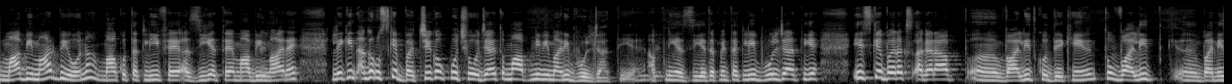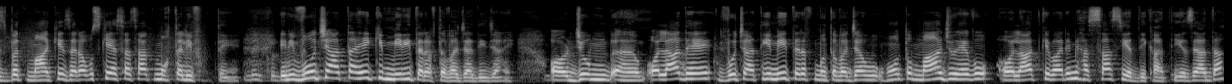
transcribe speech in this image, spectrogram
माँ बीमार भी हो ना माँ को तकलीफ़ है अजियत है माँ बीमार है लेकिन अगर उसके बच्चे को कुछ हो जाए तो माँ अपनी बीमारी भूल जाती है अपनी अजियत अपनी तकलीफ़ भूल जाती है। इसके बरक्स अगर आप वालिद को देखें तो वालिद बनस्बत माँ के ज़रा उसके एहसास मुख्तलिफ़ होते हैं। यानी वो चाहता है कि मेरी तरफ़ तोज्जा दी जाए और जो औलाद है वो चाहती है मेरी तरफ़ मुतवजह हों तो माँ जो है वो औलाद के बारे में हसासियत दिखाती है ज़्यादा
